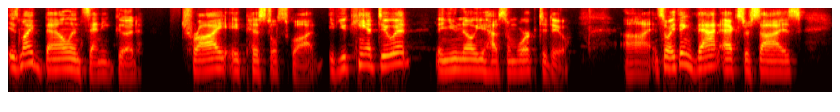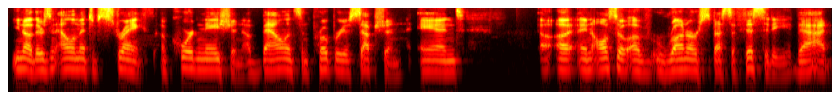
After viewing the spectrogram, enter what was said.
Is my balance any good? Try a pistol squat. If you can't do it, then you know you have some work to do. Uh, and so I think that exercise, you know, there's an element of strength, of coordination, of balance and proprioception, and uh, uh, and also of runner specificity that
